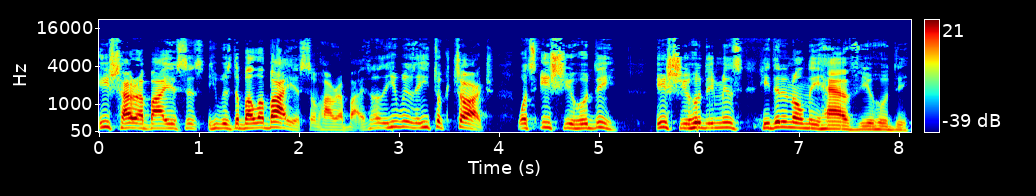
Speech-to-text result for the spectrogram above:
Ish Harabayis is, he was the Balabayis of Harabayis. He was, he took charge. What's Ish Yehudi? Ish Yehudi means he didn't only have Yehudi.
